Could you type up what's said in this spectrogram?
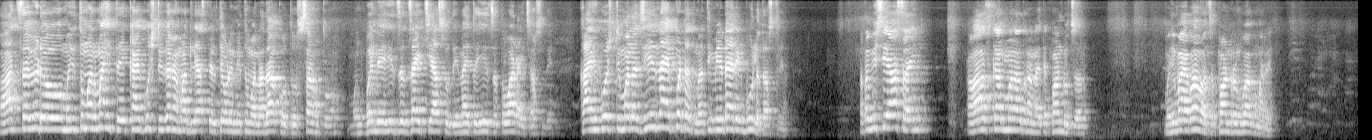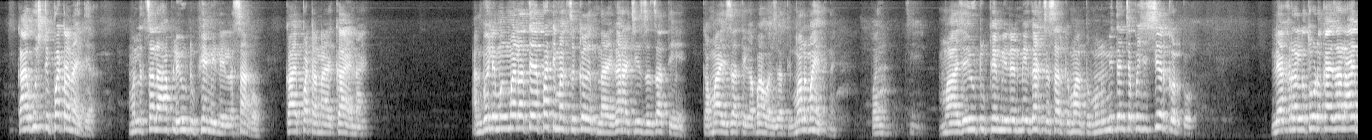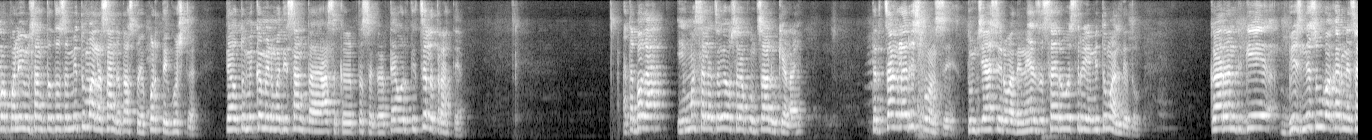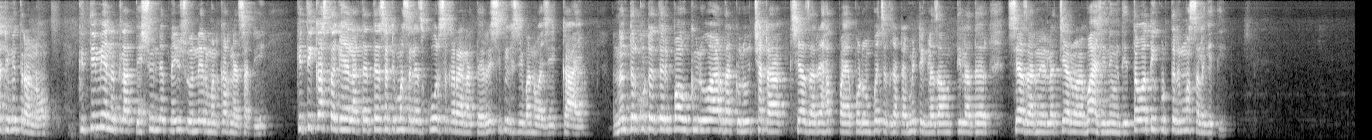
आजचा व्हिडिओ म्हणजे तुम्हाला माहीत आहे काय गोष्टी घरामधल्या असतील तेवढं मी तुम्हाला दाखवतो सांगतो. मग भले इज्जत जायची असू दे नाही तर इज्जत वाढायची असू दे. काही गोष्टी मला जी नाही पटत ना ती मी डायरेक्ट बोलत असते आता विषय असा आहे आजकाल मला राहणार नाही त्या पांडूचं. म्हणजे माझ्या भावाचं पांडुरंग वाघमार. आहे काय गोष्टी पटा नाही त्या. म्हणलं चला आपल्या यूट्यूब फॅमिलीला सांगाव. काय पटा नाही काय नाही. आणि भले मग मला त्या पाठीमागचं कळत नाही घराची इज्जत जाते का माय जाते का भावा जाते? मला माहीत नाही. पण माझ्या यूट्यूब फॅमिलीला मी घरच्यासारखं मानतो म्हणून मी त्यांच्यापाशी शेअर करतो. लेकराला थोडं काय झालं आई बाप्पाला येऊन सांगतो तसं मी तुम्हाला सांगत असतोय प्रत्येक गोष्ट. तेव्हा तुम्ही कमेंटमध्ये सांगता असं कर तसं कर त्यावरती चलत राहते आता बघा हे मसाल्याचा व्यवसाय आपण चालू केला आहे तर चांगला रिस्पॉन्स आहे. तुमच्या आशीर्वादाने ह्याचं सर्व श्रेय मी तुम्हाला देतो. कारण की बिझनेस उभा करण्यासाठी मित्रांनो किती मेहनत लागते शून्यातनं विश्व निर्माण करण्यासाठी. किती कष्ट घ्यायला लागतात त्यासाठी मसाल्याचा कोर्स करायला लागतं. रेसिपी कशी बनवायची काय? नंतर कुठंतरी पाव किलो अर्धा किलो छटा शेजारी हातपाया पडून बचत गटा मिटिंगला जाऊन तिला दर शेजारणीला चार वेळा भाजी नेऊन दे तेव्हा ती कुठंतरी मसाला घेते.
